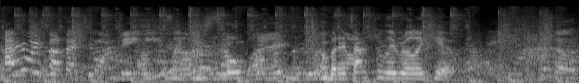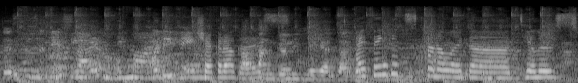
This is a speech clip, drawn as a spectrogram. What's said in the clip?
I always thought that too on babies. Like they're so big. But it's actually really cute. So this is a new style. What do you think? Check it out, guys. Tanggalin niya yan, gagawin. I think it's kind of like a Taylor's.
